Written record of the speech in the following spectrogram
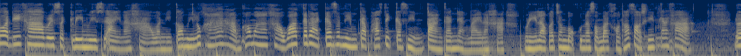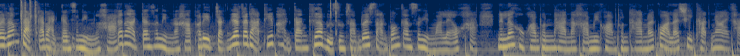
สวัสดีค่ะ บริษัทกรีน VCI นะคะ วันนี้ก็มีลูกค้าถามเข้ามาค่ะ ว่ากระดาษกันสนิมกับพลาสติกกันสนิมต่างกันอย่างไรนะคะ วันนี้เราก็จะบอกคุณสมบัติของทั้งสองชนิดกันค่ะโดยเริ่มจากกระดาษกันสนิมนะคะ กระดาษกันสนิมนะคะ ผลิตจากเยื่อกระดาษที่ผ่านการเคลือบหรือซึมซับด้วยสารป้องกันสนิมมาแล้วค่ะ ในเรื่องของความทนทานนะคะ มีความทนทานน้อยกว่าและฉีกขาดง่ายค่ะ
